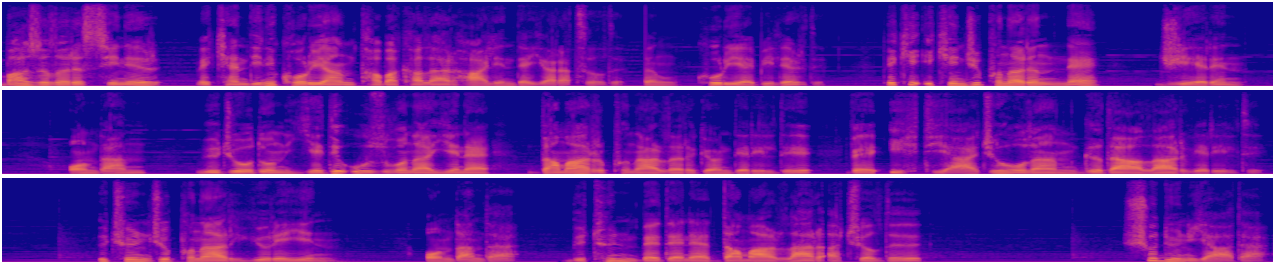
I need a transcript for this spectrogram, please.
Bazıları sinir ve kendini koruyan tabakalar halinde yaratıldı. Kuruyabilirdi. Peki ikinci pınarın ne? Ciğerin. Ondan vücudun yedi uzvuna yine damar pınarları gönderildi ve ihtiyacı olan gıdalar verildi. Üçüncü pınar yüreğin. Ondan da bütün bedene damarlar açıldı. Şu dünyada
